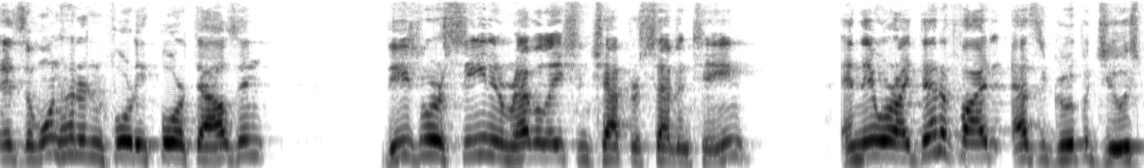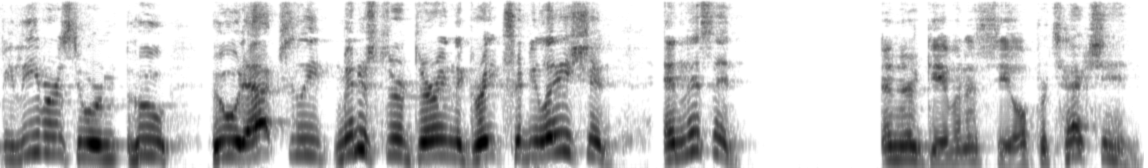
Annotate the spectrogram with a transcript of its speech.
is the 144,000. These were seen in Revelation chapter 17, and they were identified as a group of Jewish believers who were who who would actually minister during the Great Tribulation. And listen, and they're given a seal of protection.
